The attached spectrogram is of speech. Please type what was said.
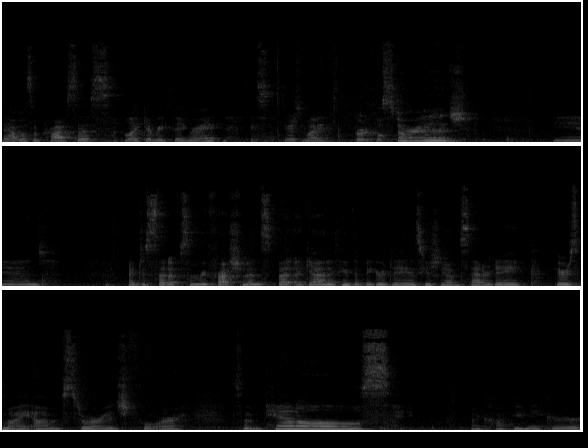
that was a process like everything right? Here's my vertical storage and I've just set up some refreshments but again I think the bigger day is usually on Saturday. There's my um, storage for some panels my coffee maker,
